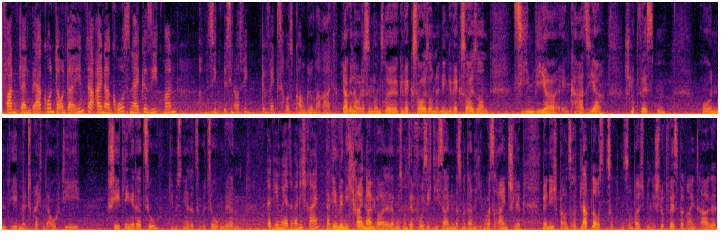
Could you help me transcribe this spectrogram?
fahren einen kleinen Berg runter und dahinter einer großen Hecke sieht man, sieht ein bisschen aus wie Gewächshauskonglomerat. Ja, genau, das sind unsere Gewächshäuser und in den Gewächshäusern ziehen wir Enkasia-Schlupfwespen und eben entsprechend auch die Schädlinge dazu. Die müssen ja dazu gezogen werden. Da gehen wir jetzt aber nicht rein? Da gehen wir nicht rein, nein, weil da muss man sehr vorsichtig sein, um dass man da nicht irgendwas reinschleppt. Wenn ich bei unseren Blattlauszuchten zum Beispiel eine Schlupfwespe reintrage,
